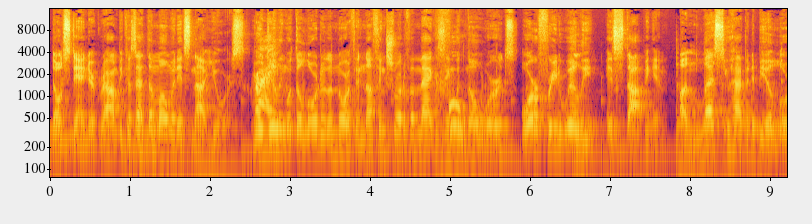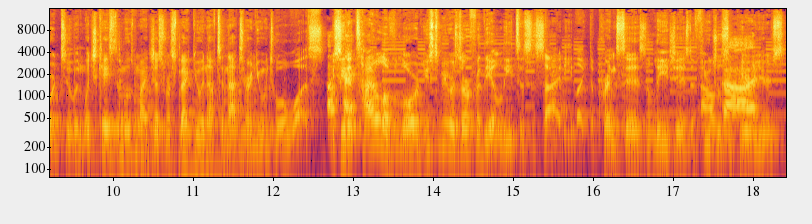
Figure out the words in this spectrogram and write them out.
Don't stand your ground because at the moment it's not yours. You're right. dealing with the Lord of the North, and nothing short of a magazine with no words or a freed willy is stopping him. Unless you happen to be a lord too, in which case the moose might just respect you enough to not turn you into a wuss. You see, the title of lord used to be reserved for the elites of society, like the princes, the lieges, the feudal Oh, superiors,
